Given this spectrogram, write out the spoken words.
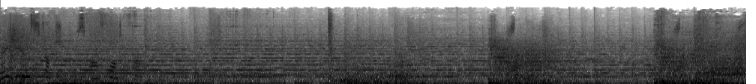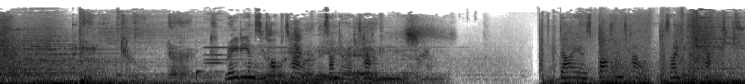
Radiant structures are fortified. Radiant's top tower is under attack. Dire's bottom tower is under attack.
